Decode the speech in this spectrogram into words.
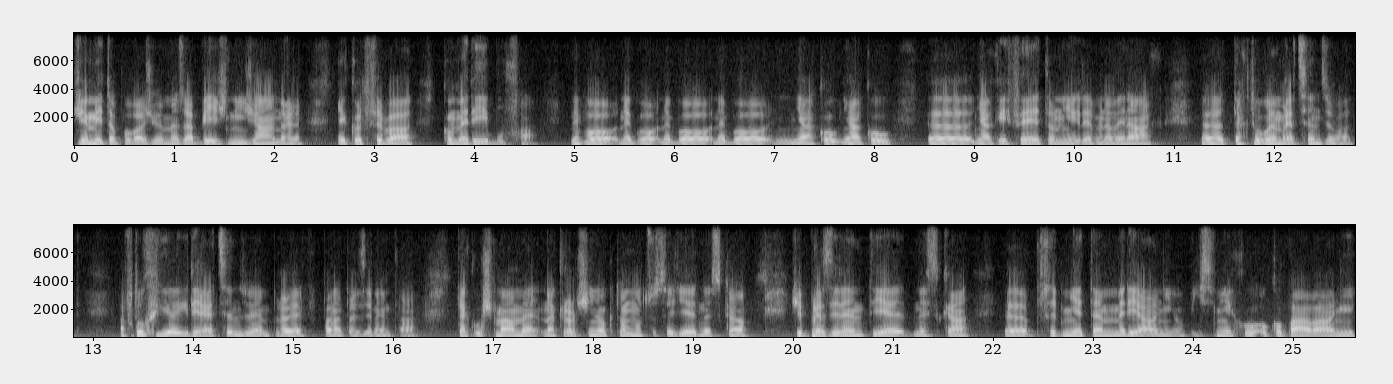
že my to považujeme za běžný žánr, jako třeba komedii bufa, nebo, nebo, nebo, nebo nějakou, nějakou, uh, nějaký fejeton někde v novinách, uh, tak to budeme recenzovat. A v tu chvíli, kdy recenzujeme projev pana prezidenta, tak už máme nakročeno k tomu, co se děje dneska, že prezident je dneska předmětem mediálního výsměchu, okopávání,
